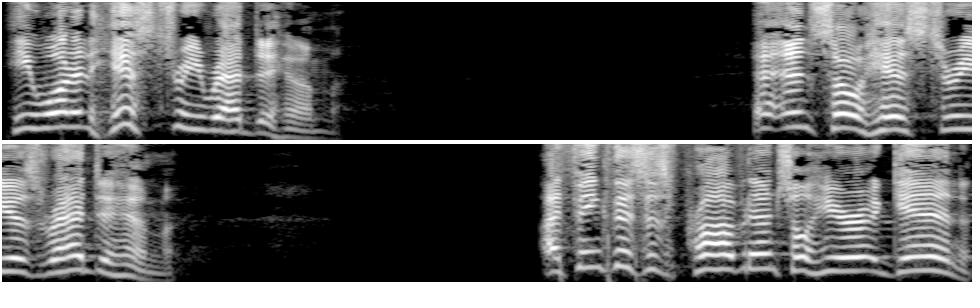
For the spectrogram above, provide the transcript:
He wanted history read to him. And so history is read to him. I think this is providential here again.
